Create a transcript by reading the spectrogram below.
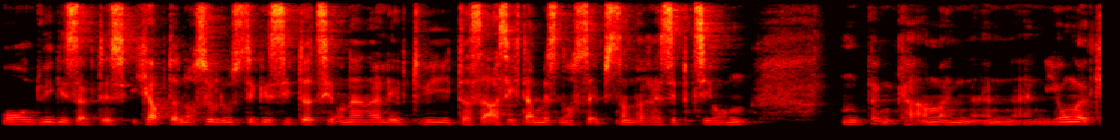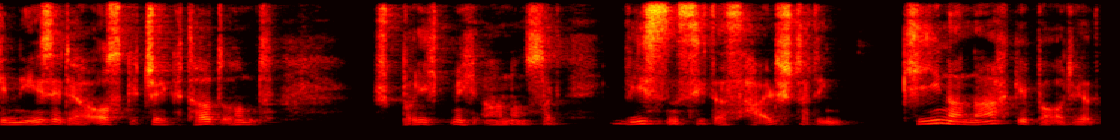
Und wie gesagt, das, ich habe da noch so lustige Situationen erlebt, wie da saß ich damals noch selbst an der Rezeption und dann kam ein, ein, ein junger Chinese, der ausgecheckt hat und spricht mich an und sagt, wissen Sie, dass Hallstatt in China nachgebaut wird.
